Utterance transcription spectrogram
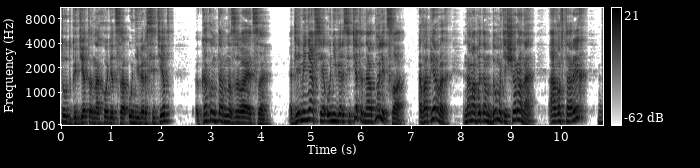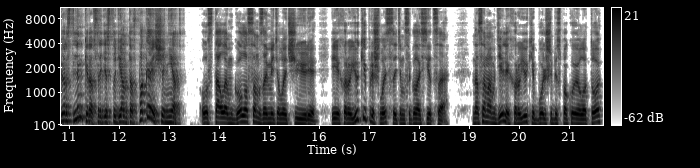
тут где-то находится университет. Как он там называется? Для меня все университеты на одно лицо. Во-первых, нам об этом думать еще рано. А во-вторых, бёрстлинкеров среди студентов пока еще нет. Усталым голосом заметила Чьюри, и Харуюки пришлось с этим согласиться. На самом деле Харуюки больше беспокоило то,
